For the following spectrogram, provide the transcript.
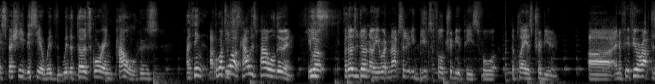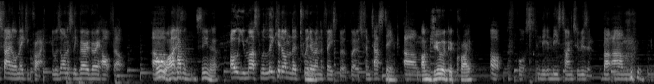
especially this year with with the third scorer in Powell, who's I think I forgot to ask, how is Powell doing? He wrote, for those who don't know, he wrote an absolutely beautiful tribute piece for the Players Tribune. Uh, and if, if you're a Raptors fan, it'll make you cry. It was honestly very, very heartfelt. Uh, oh, I haven't seen it. Oh, you must. We'll link it on the Twitter Mm. and the Facebook. But it was fantastic. Um, I'm due a good cry. oh, of course. In the in these times, who isn't? But um,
